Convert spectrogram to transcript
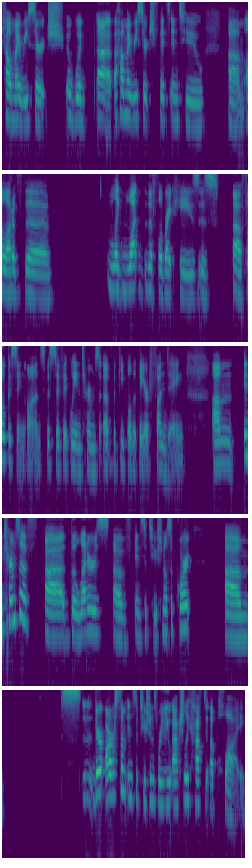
how my research would uh, how my research fits into um, a lot of the like what the Fulbright Hays is uh, focusing on specifically in terms of the people that they are funding. Um, in terms of uh, the letters of institutional support, um, there are some institutions where you actually have to apply.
